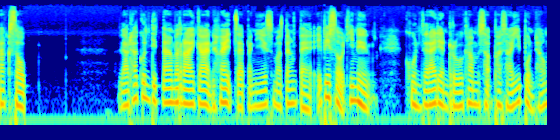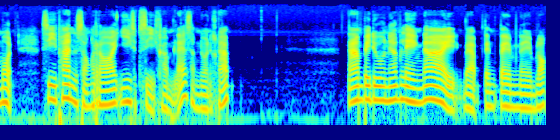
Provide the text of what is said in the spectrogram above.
ากศพ แล้วถ้าคุณติดตามรายการ Hi Japanese มาตั้งแต่ episode ที่ 1 คุณจะได้เรียนรู้คำศัพท์ภาษาญี่ปุ่นทั้งหมด 4,224 คำและสำนวนครับ ตามไปดูเนื้อเพลงได้แบบเต็มๆในบล็อก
